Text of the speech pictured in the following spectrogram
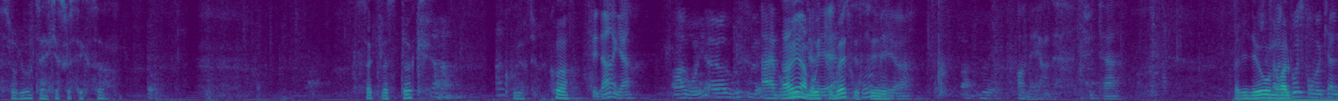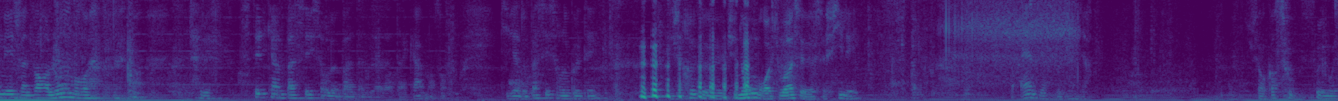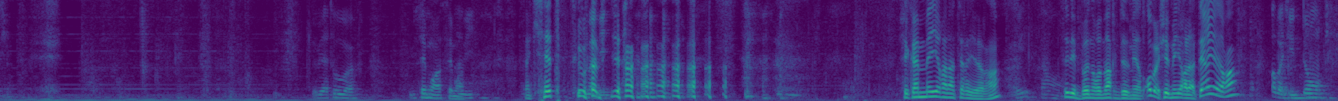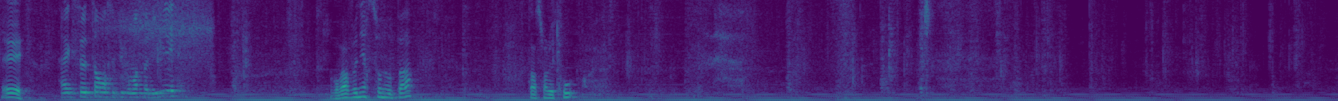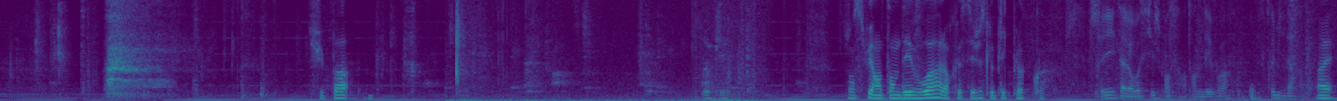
sur le haut. t'as- Qu'est-ce que c'est que ça? Sac plastoc. Couverture. Quoi? C'est dingue, hein Ah oui, euh, oui, oui. Ah, Ah oui, un bruit tout bête, et c'est- euh, Ah, oui. Oh merde, putain. La Je vidéo, on faire aura une pause pour me calmer, je viens de voir l'ombre de ton... T'as le steadicam passer sur le... Bah, ta, ta cam, on s'en fout. Qui vient de passer sur le côté. J'ai cru que- qu'une ombre, tu vois, se, filait. Rien dire ce que je viens de dire. Je suis encore sous, sous l'émotion. Bientôt... euh, C'est moi, c'est moi. Ah oui. T'inquiète, tout va bien. Il fait quand même meilleur à l'intérieur, hein Oui. C'est les bonnes remarques de merde. Oh bah j'ai meilleur à l'intérieur, hein Oh bah dis donc, Eh avec ce temps, on sait plus comment s'habiller. Donc on va revenir sur nos pas. Attention le trou. Suis pas... Ok. J'en suis à entendre des voix alors que c'est juste le plic-ploc quoi. Je t'ai dit tout à l'heure aussi, je pense à entendre des voix. C'est très bizarre. Ouais.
